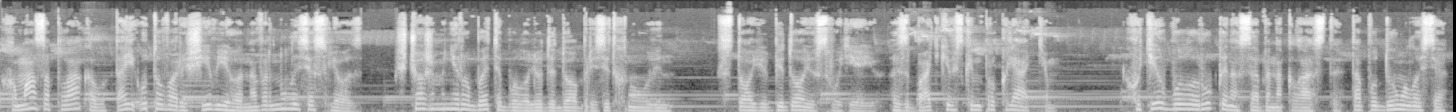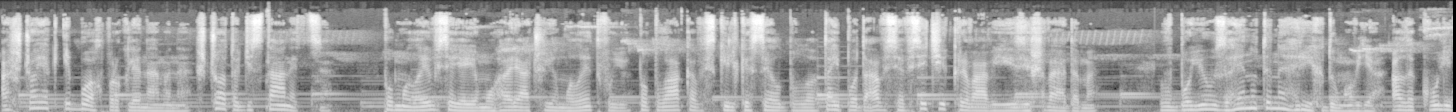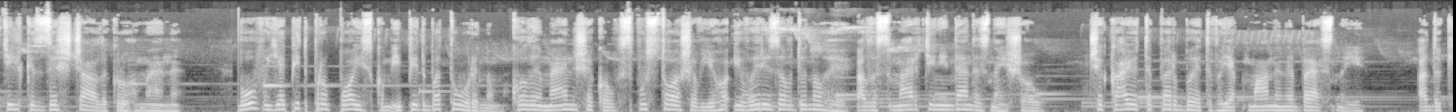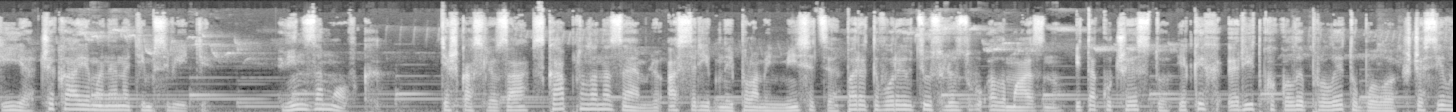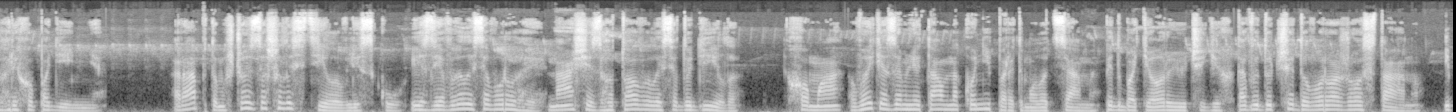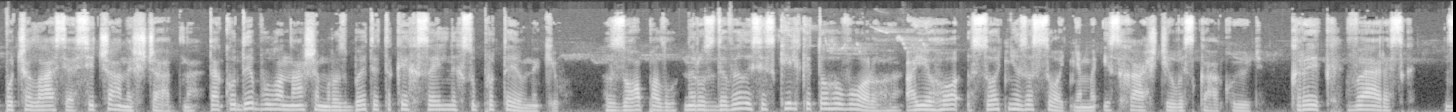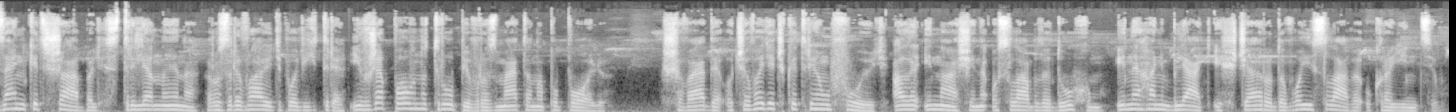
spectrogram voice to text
Хома заплакав, та й у товаришів його навернулися сльози. Що ж мені робити було, люди добрі, зітхнув він, з тою бідою своєю, з батьківським прокляттям. Хотів було руки на себе накласти, та подумалося, а що як і Бог прокляне мене, що тоді станеться? Помолився я йому гарячою молитвою, поплакав, скільки сил було, та й подався в січі кривавії зі шведами. В бою згинути не гріх, думав я, але кулі тільки зищали круг мене. Був я під Пропойськом і під Батурином, коли Меншиков спустошив його і вирізав до ноги, але смерті ніде не знайшов. Чекаю тепер битви, як мани небесної, а Докія чекає мене на тім світі. Він замовк. Тяжка сльоза скапнула на землю, а срібний промінь місяця перетворив цю сльозу алмазну і таку чисту, яких рідко коли пролито було з часів гріхопадіння. Раптом щось зашелестіло в ліску, і з'явилися вороги. Наші зготовилися до діла. Хома витязем літав на коні перед молодцями, підбадьорюючи їх та ведучи до ворожого стану. І почалася січа нещадна. Та куди було нашим розбити таких сильних супротивників? З опалу не роздивилися, скільки того ворога, а його сотні за сотнями із хащів вискакують. Крик, вереск, дзенькіт шабель, стрілянина розривають повітря, і вже повно трупів розметано по полю. Шведи, очевидячки, тріумфують, але і наші не ослабли духом і не ганьблять іще родової слави українців.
